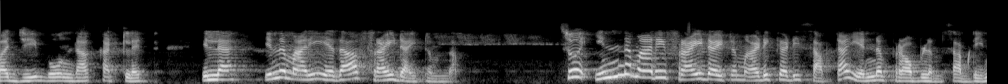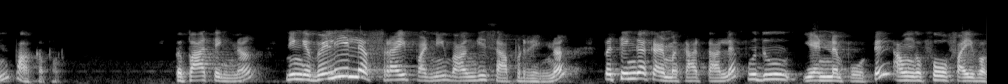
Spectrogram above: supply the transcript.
பஜ்ஜி போண்டா கட்லெட் இல்லை இந்த மாதிரி ஏதாவது ஃப்ரைட் ஐட்டம் தான். ஸோ இந்த மாதிரி ஃப்ரைட் ஐட்டம் அடிக்கடி சாப்பிட்டா என்ன ப்ராப்ளம்ஸ் அப்படின்னு பார்க்க போகிறோம் இப்போ பார்த்தீங்கன்னா நீங்கள் வெளியில் ஃப்ரை பண்ணி வாங்கி சாப்பிட்றீங்கன்னா இப்போ திங்கக்கிழமை காத்தால புது எண்ணெய் போட்டு அவங்க ஃபோர் ஃபைவ் ஓ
